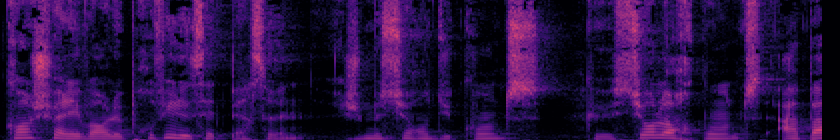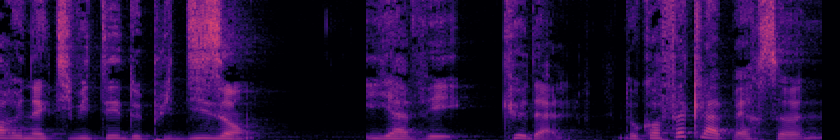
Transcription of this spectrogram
quand je suis allée voir le profil de cette personne, je me suis rendu compte sur leur compte, à part une activité depuis 10 ans, il y avait que dalle. Donc en fait, la personne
